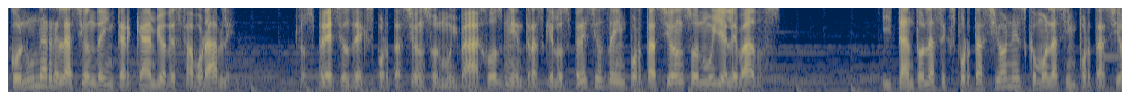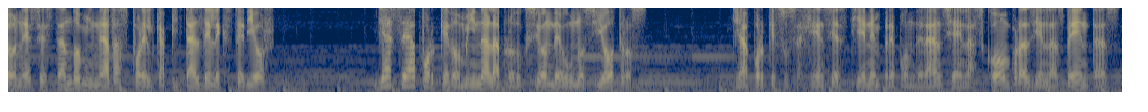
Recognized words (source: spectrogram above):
con una relación de intercambio desfavorable. Los precios de exportación son muy bajos, mientras que los precios de importación son muy elevados. Y tanto las exportaciones como las importaciones están dominadas por el capital del exterior, ya sea porque domina la producción de unos y otros, ya porque sus agencias tienen preponderancia en las compras y en las ventas,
